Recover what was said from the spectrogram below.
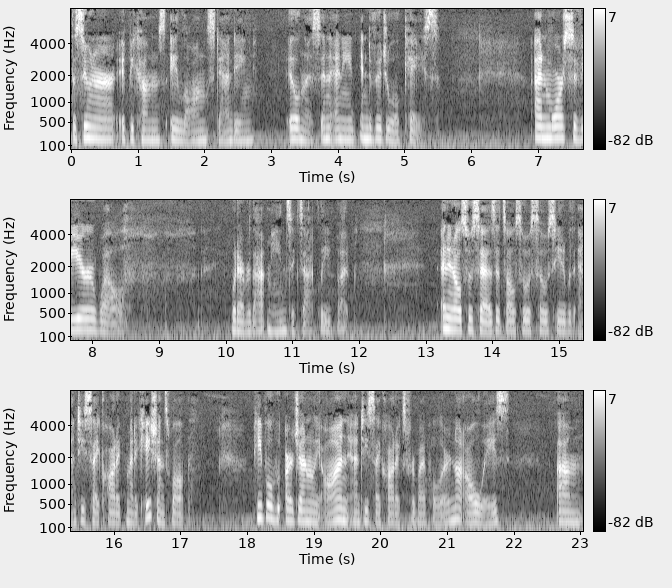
the sooner it becomes a long standing illness in any individual case. And more severe, well, whatever that means exactly, but. And it also says it's also associated with antipsychotic medications. Well, people who are generally on antipsychotics for bipolar, not always. Um,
